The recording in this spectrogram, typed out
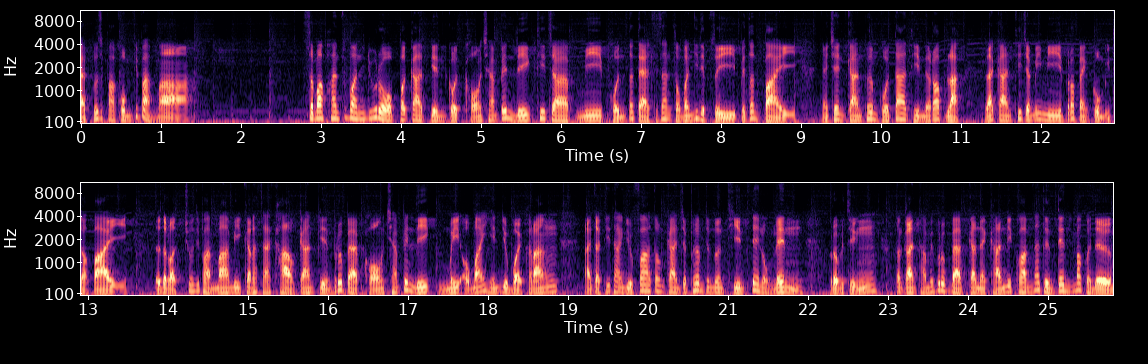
8 พฤษภาคมที่ผ่านมาสมาพันธ์ฟุตบอลยุโรปประกาศเปลี่ยนกฎของแชมเปี้ยนลีกที่จะมีผลตั้งแต่ซีซั่น 2024 เป็นต้นไป อย่างเช่นการเพิ่มโควต้าทีมในรอบหลัก และการที่จะไม่มีรอบแบ่งกลุ่มอีกต่อไป โดยตลอดช่วงที่ผ่านมามีกระแสข่าวการเปลี่ยนรูปแบบของแชมเปี้ยนลีกมีออกมาให้เห็นอยู่บ่อยครั้ง หลังจากที่ทางยูฟ่าต้องการจะเพิ่มจำนวนทีมที่ได้ลงเล่นรวมไปถึงต้องการทำให้รูปแบบการแข่งขันมีความน่าตื่นเต้นมากกว่าเดิม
